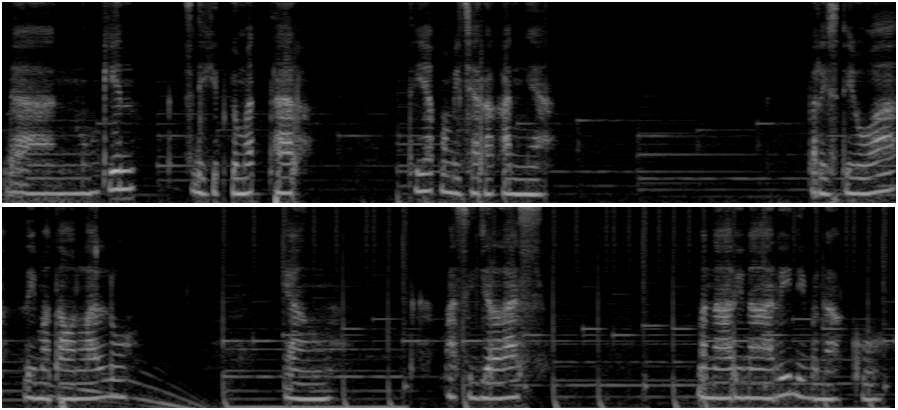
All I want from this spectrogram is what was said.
dan mungkin sedikit gemetar tiap membicarakannya. Peristiwa lima tahun lalu yang masih jelas menari-nari di benakku.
